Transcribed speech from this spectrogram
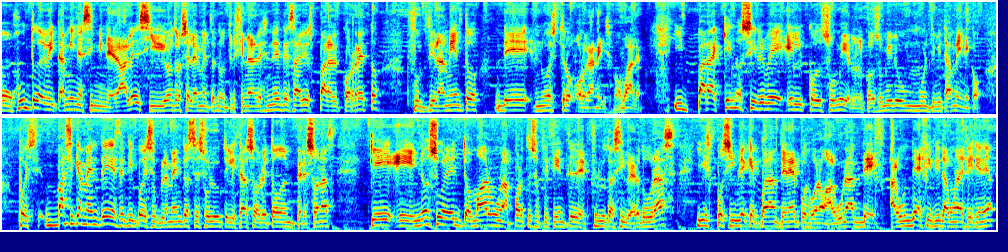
conjunto de vitaminas y minerales y otros elementos nutricionales necesarios para el correcto funcionamiento de nuestro organismo, ¿vale? ¿Y para qué nos sirve el consumir, el consumir un multivitamínico? Pues básicamente este tipo de suplementos se suele utilizar sobre todo en personas que eh, no suelen tomar un aporte suficiente de frutas y verduras y es posible que puedan tener pues bueno alguna algún déficit, alguna deficiencia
